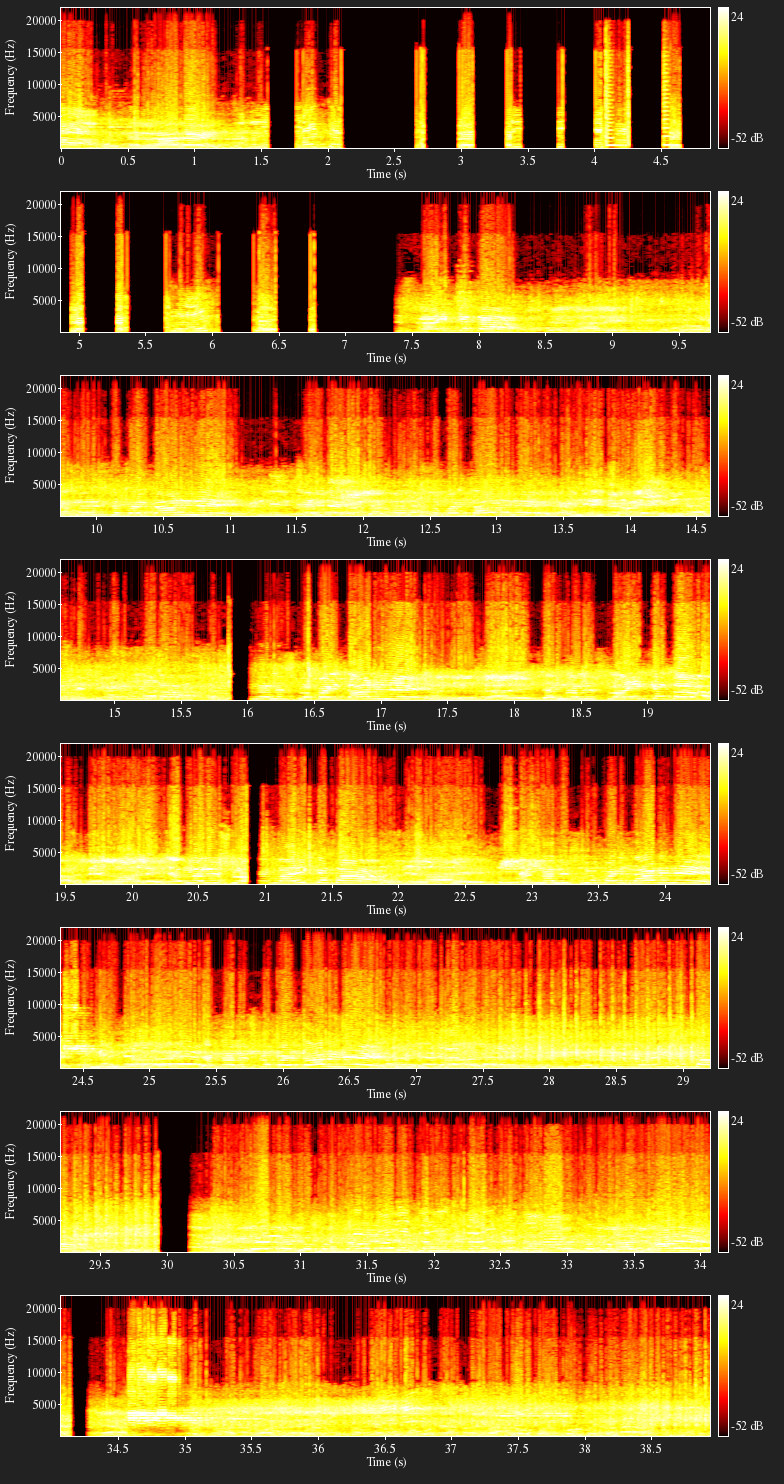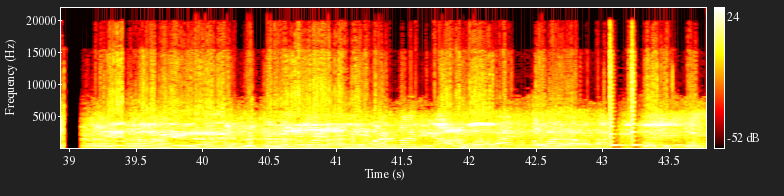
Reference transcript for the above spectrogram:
జర్నలిస్టులపై దాడిని జర్నలిస్టులపై దాడిని జర్నలిస్టుల ఐక్యత జర్నలిస్టుల ఐక్యత జర్నలిస్టులపై దాడిని జర్నలిస్టులపై దాడిని జర్నలిస్టుల ఐక్యత విలేకరులపై దాడి మాత్రం అంత ఎక్కువ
